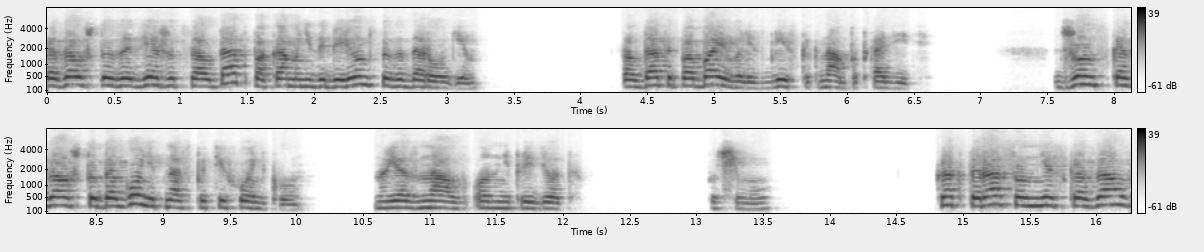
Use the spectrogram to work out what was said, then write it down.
Сказал, что задержит солдат, пока мы не доберемся до дороги. Солдаты побаивались близко к нам подходить. Джонс сказал, что догонит нас потихоньку, но я знал, он не придет. Почему? Как-то раз он мне сказал,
